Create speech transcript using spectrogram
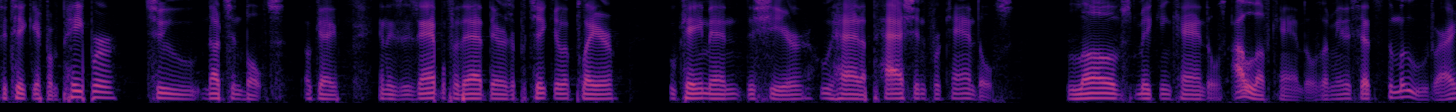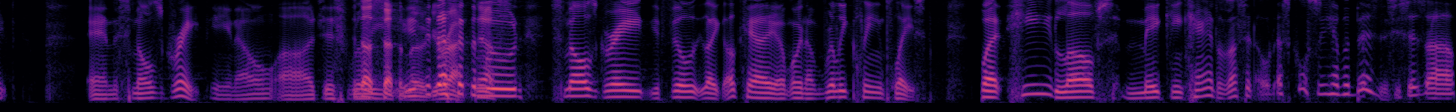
to take it from paper to nuts and bolts. Okay. And as an example for that, there's a particular player who came in this year who had a passion for candles, loves making candles. I love candles. I mean, it sets the mood, right? And it smells great, you know. Uh, just really, it does set the mood. It, You're does right. set the Yes. mood. Smells great. You feel like okay, I'm in a really clean place but he loves making candles. I said, "Oh, that's cool. So you have a business?" He says, "Uh,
